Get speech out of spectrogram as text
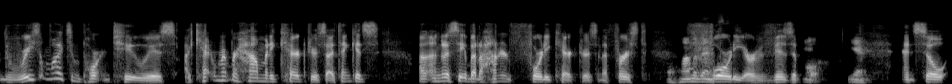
the reason why it's important too is I can't remember how many characters. I think it's I'm going to say about 140 characters, and the first 40 are visible. Yeah. And so,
